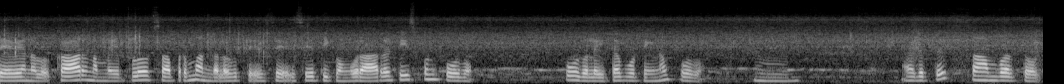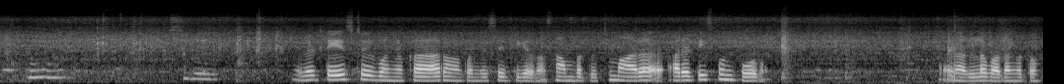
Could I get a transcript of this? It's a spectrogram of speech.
தேவையான அளவு. காரம் நம்ம எவ்வளோ சாப்பிட்றோமோ அந்தளவுக்கு தே சே சேர்த்திக்கோங்க. ஒரு அரை டீஸ்பூன் போதும். போதும். லைட்டாக போட்டிங்கன்னா போதும். அடுத்து சாம்பார் தூள் இதில் டேஸ்ட்டு கொஞ்சம் காரம் கொஞ்சம் சேர்த்திக்கிறோம் சாம்பார் சும்மா அரை அரை டீஸ்பூன் போதும். அது நல்லா வதங்கட்டும்.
